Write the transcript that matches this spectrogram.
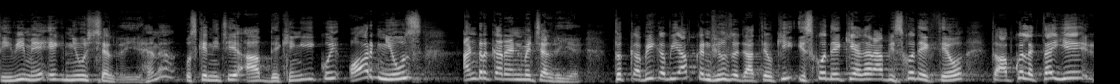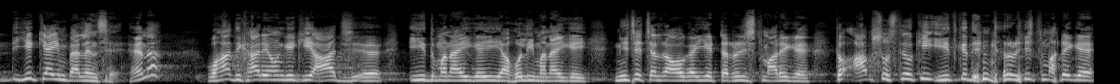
टीवी में एक न्यूज़ चल रही है ना? उसके नीचे आप देखेंगे कोई और न्यूज़ अंडर करेंट में चल रही है। तो कभी कभी आप कंफ्यूज हो जाते हो कि इसको देख के अगर आप इसको देखते हो तो आपको लगता है ये ये क्या इम्बैलेंस है है ना? वहाँ दिखा रहे होंगे कि आज ईद मनाई गई या होली मनाई गई। नीचे चल रहा होगा, ये टेररिस्ट मारे गए। तो आप सोचते हो कि ईद के दिन टेररिस्ट मारे गए,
